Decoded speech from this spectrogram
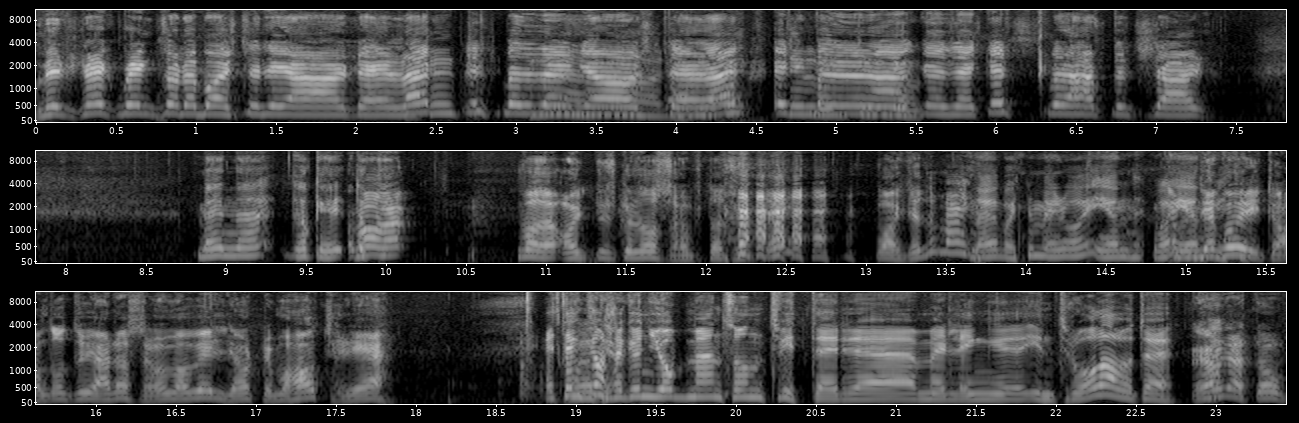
Milkshake brings all the boys to the yard. They like it's better than yours. They like it's better than yours. It's better after start. Men uh, dere, Var dere det, var det alt du skulle låse opp? Da, var ikke det mer? Nei, det var ikke noe mer. Det var det en det går ikke an at du gjør det. Det var veldig artig med å ha tre. Jeg tenkte kanskje jeg kunne jobbe med en sånn Twitter-melding-intro òg, da, vet du. Ja, nettopp.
